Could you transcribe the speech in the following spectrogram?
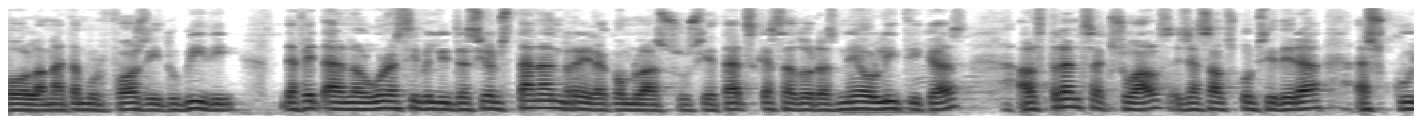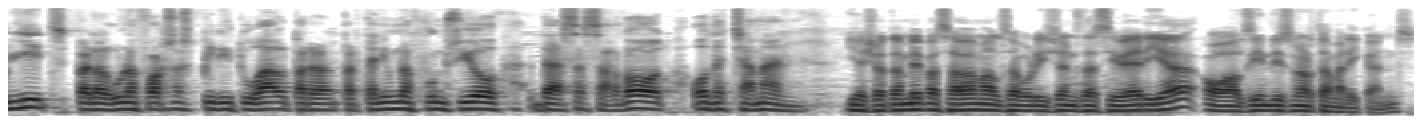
o la Metamorfosi d'Ovidi. De fet, en algunes civilitzacions tan enrere com les societats caçadores neolítiques, els transexuals ja se'ls considera escollits per alguna força espiritual, per, per tenir una funció de sacerdot o de xaman. I això també passava amb els aborígens de Sibèria o els indis nord-americans.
